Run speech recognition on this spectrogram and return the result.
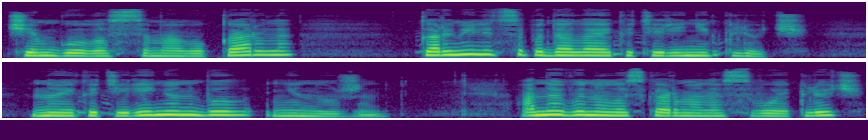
чем голос самого Карла, — Кормилица подала Екатерине ключ, но Екатерине он был не нужен. Она вынула из кармана свой ключ,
